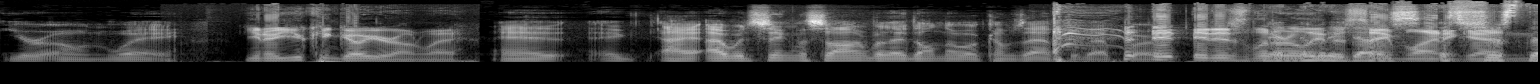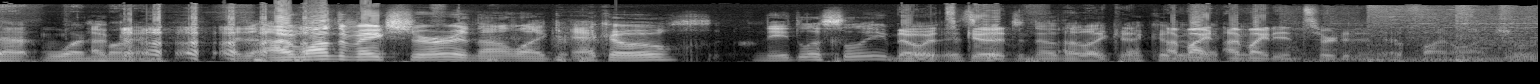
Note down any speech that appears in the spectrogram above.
your own way. You know, you can go your own way. And I, I would sing the song, but I don't know what comes after that part. It, it is literally nobody the does. same line it's again. It's just that one okay. line. I, I wanted to make sure and not like echo needlessly. no, but it's, it's good. to know that I like it. I to might I might insert it into the final actually.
